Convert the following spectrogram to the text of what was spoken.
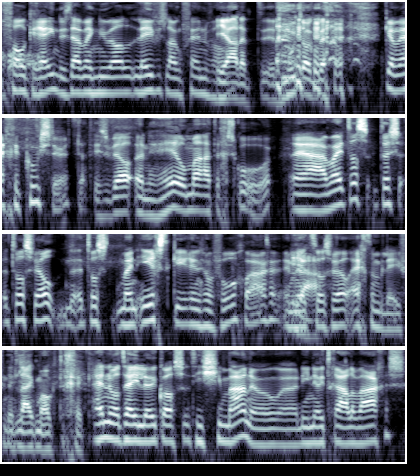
Valkereen, dus daar ben ik nu wel levenslang fan van. Ja, dat het moet ook wel. Ik heb hem echt gekoesterd. Dat is wel een heel matige score hoor. Ja, maar het was, dus, het was wel, het was mijn eerste keer in zo'n volgwagen. En Ja. het was wel echt een belevenis. Dit lijkt me ook te gek. En wat heel leuk was, die Shimano, eh, die neutrale wagens.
